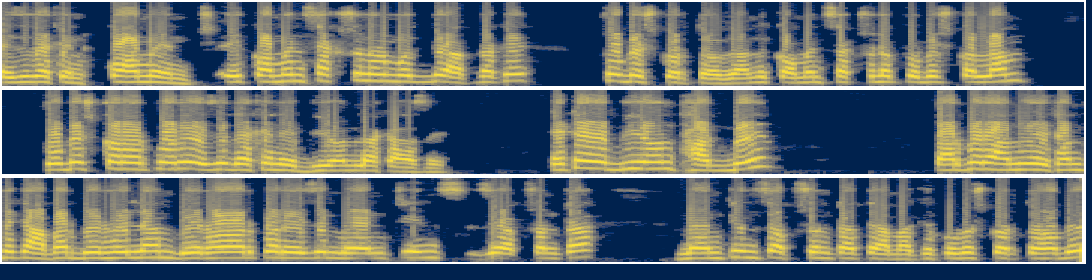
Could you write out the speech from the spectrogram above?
এই যে দেখেন কমেন্ট এই কমেন্ট সেকশনের মধ্যে আপনাকে প্রবেশ করতে হবে। আমি কমেন্ট সেকশনে প্রবেশ করলাম। প্রবেশ করার পরে এই যে দেখেন এভরিওয়ান লেখা আছে। এটা এভরিওয়ান থাকবে। তারপরে আমি এখান থেকে আবার বের হইলাম। বের হওয়ার পরে এই যে মেনটেন্স যে অপশনটা মেনটেন্স অপশনটাতে আমাকে প্রবেশ করতে হবে।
